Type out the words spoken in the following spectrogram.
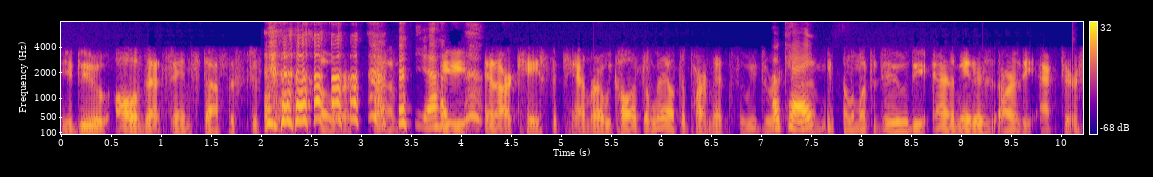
You do all of that same stuff. It's just slower. Um, yes. the, in our case, the camera, we call it the layout department. So we direct okay. them, we tell them what to do. The animators are the actors.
